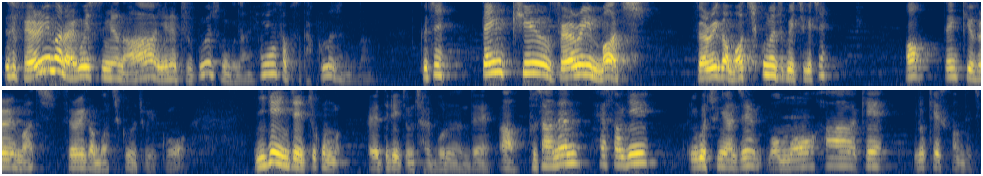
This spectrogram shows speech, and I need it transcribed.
그래서 very만 알고 있으면, 아, 얘네 둘 꾸며주는구나. 형용사 부사 다 꾸며주는구나. 그치? Thank you very much. very가 much 꾸며주고 있지, 그치? 어, thank you very much. very가 much 꾸며주고 있고. 이게 이제 조금 애들이 좀 잘 모르는데, 아, 부사는 해석이, 이거 중요하지, 뭐뭐 하게, 이렇게 해석하면 되지.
